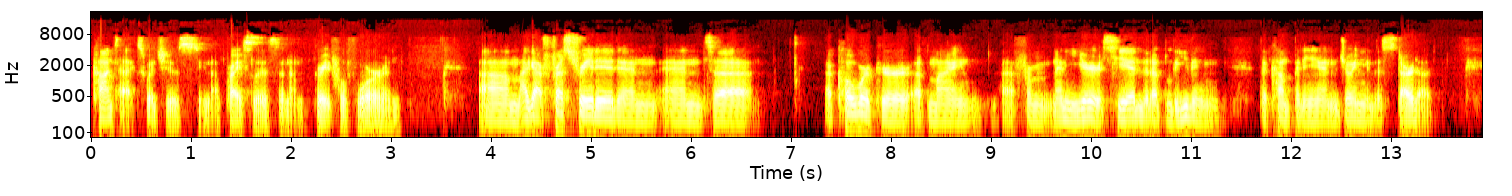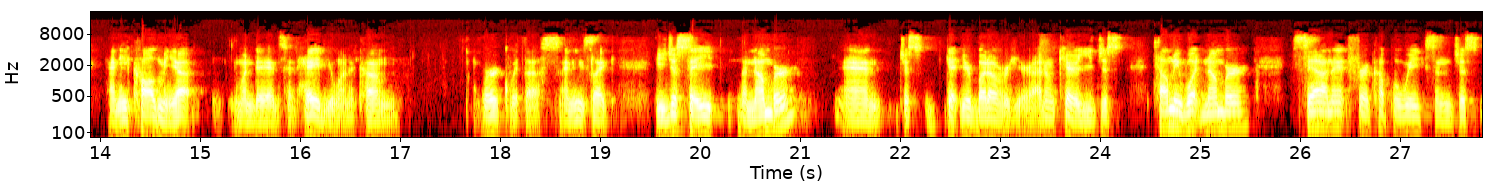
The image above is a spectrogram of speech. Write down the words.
contacts, which is, you know, priceless and I'm grateful for. And um, I got frustrated and, and, uh, a coworker of mine uh, from many years, he ended up leaving the company and joining the startup. And he called me up one day and said, Hey, do you want to come work with us? And he's like, You just say the number and just get your butt over here. I don't care. You just tell me what number, sit on it for a couple weeks and just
